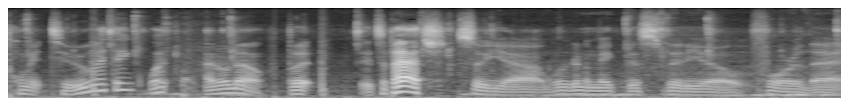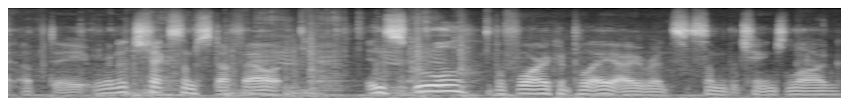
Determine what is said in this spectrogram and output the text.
0.7.2, I think? What? I don't know. But it's a patch. So yeah, we're gonna make this video for that update. We're gonna check some stuff out. In school, before I could play, I read some of the change log.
